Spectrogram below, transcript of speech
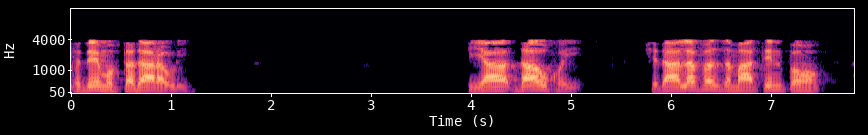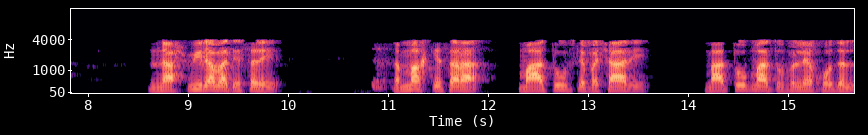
نو د مبتدا راوړي یا داو خوي چې دا لفظ د ماتن په نحوی ربط سره د مخ کې سره معطوف ته پچا دی معطوف معطوف له خودل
